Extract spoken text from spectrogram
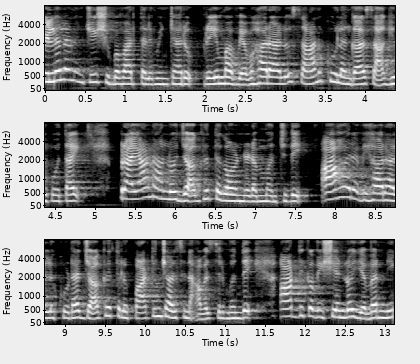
పిల్లల నుంచి శుభవార్తలు వింటారు. ప్రేమ వ్యవహారాలు సానుకూలంగా సాగిపోతాయి. ప్రయాణాల్లో జాగ్రత్తగా ఉండడం మంచిది. ఆహార విహారాల్లో కూడా జాగ్రత్తలు పాటించాల్సిన అవసరం ఉంది. ఆర్థిక విషయంలో ఎవరిని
